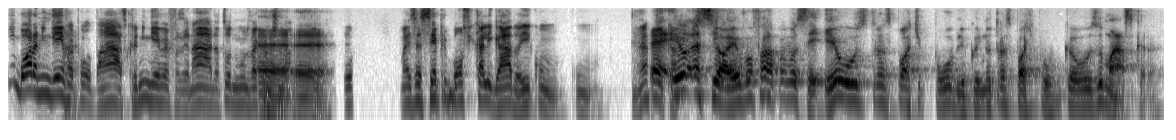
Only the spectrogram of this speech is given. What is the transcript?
Embora ninguém vai é. pôr máscara, ninguém vai fazer nada, todo mundo vai continuar. Mas é sempre bom ficar ligado aí com, com né? É, eu assim, ó, eu vou falar para você, eu uso transporte público e no transporte público eu uso máscara.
